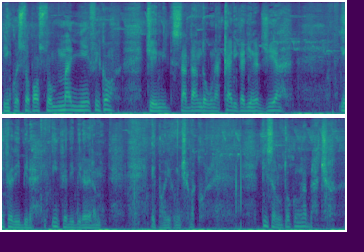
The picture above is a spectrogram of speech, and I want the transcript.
in questo posto magnifico che mi sta dando una carica di energia incredibile, incredibile veramente. E poi ricominciamo a correre. Ti saluto con un abbraccio.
